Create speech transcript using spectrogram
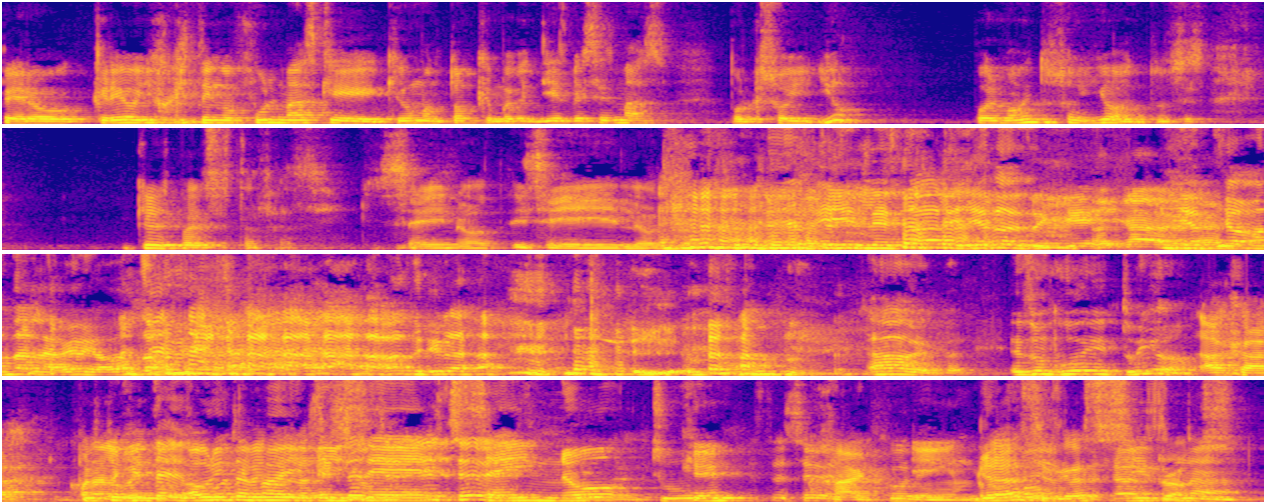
pero creo yo que tengo full más que, que un montón que mueven 10 veces más, porque soy yo. Por el momento soy yo, entonces, ¿qué les parece esta frase? Sí, no, y sí, lo, y le estaba leyendo desde que ajá. te iba a mandar la verga. Ah, es un hoodie tuyo. Ajá, Para la gente ahorita vengo cita. dice, Este say no to ¿Qué? Este es chévere. hard and Gracias, gracias, sí, es Drugs. una...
